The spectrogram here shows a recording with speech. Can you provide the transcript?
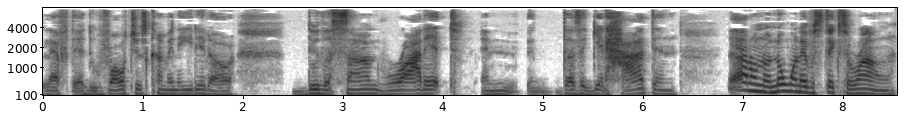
left there. Do vultures come and eat it or do the sun rot it and does it get hot and I don't know. No one ever sticks around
